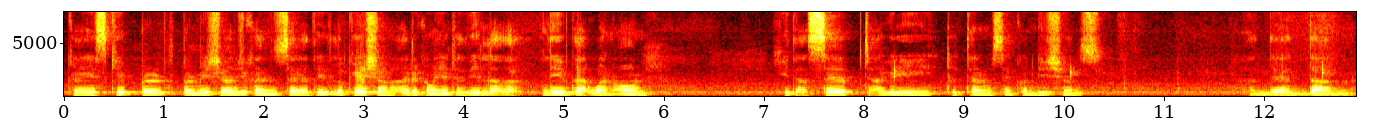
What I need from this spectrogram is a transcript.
Okay skip per permissions. You can set the location. I recommend you to leave that one on. Hit accept agree to terms and conditions and then done.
